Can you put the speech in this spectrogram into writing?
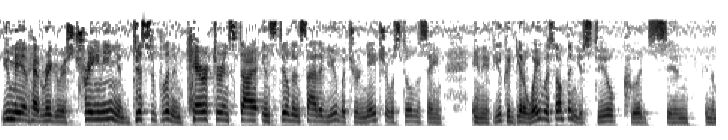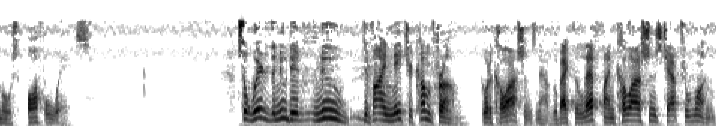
You may have had rigorous training and discipline and character instilled inside of you, but your nature was still the same. And if you could get away with something, you still could sin in the most awful ways. So where did the new, new divine nature come from? Go to Colossians now. Go back to the left, find Colossians chapter 1.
